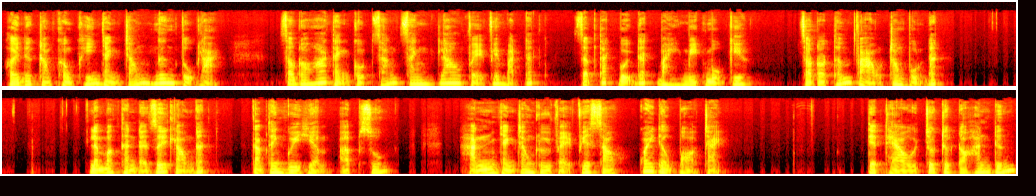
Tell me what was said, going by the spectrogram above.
Hơi nước trong không khí nhanh chóng ngưng tụ lại, sau đó hóa thành cột sáng xanh lao về phía mặt đất, dập tắt bụi đất bay mịt mù kia, sau đó thấm vào trong bùn đất. Lâm Bắc Thần ở dưới lòng đất, cảm thấy nguy hiểm ập xuống. Hắn nhanh chóng lùi về phía sau, quay đầu bỏ chạy. Tiếp theo chỗ trước đó hắn đứng,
